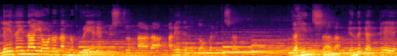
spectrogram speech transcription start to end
లేదైనా ఎవడు నన్ను ప్రేరేపిస్తున్నాడా? అనేది నువ్వు గమనించాలి. గ్రహించాలా? ఎందుకంటే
